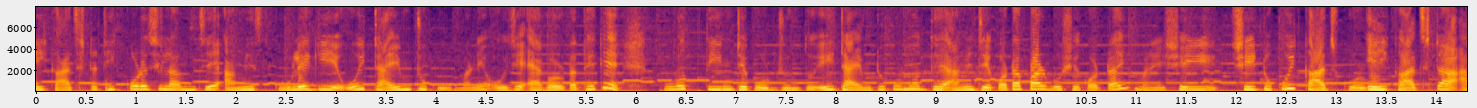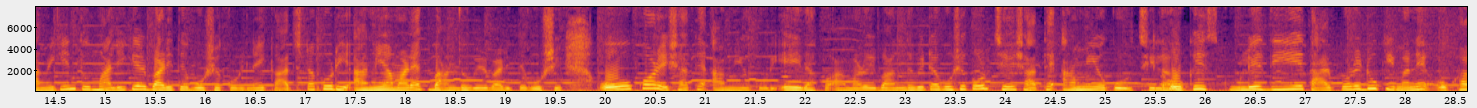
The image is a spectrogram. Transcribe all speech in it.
এই কাজটা ঠিক করেছিলাম যে আমি স্কুলে গিয়ে ওই টাইমটুকু মানে ওই যে এগারোটা থেকে পুরো তিনটে পর্যন্ত। এই টাইমটুকুর মধ্যে আমি যে কটা পারব সে কটাই মানে সেই, সেইটুকুই কাজ করব। এই কাজটা আমি কিন্তু মালিকের বাড়িতে বসে করি না। এই কাজটা করি আমি আমার এক বান্ধবীর বাড়িতে বসে। ও করে, সাথে আমিও করি। এই দেখো, আমার ওই বান্ধবীটা বসে করছে, সাথে আমিও করছিলাম। ওকে স্কুলে দিয়ে তারপরে ঢুকি মানে ওখা,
